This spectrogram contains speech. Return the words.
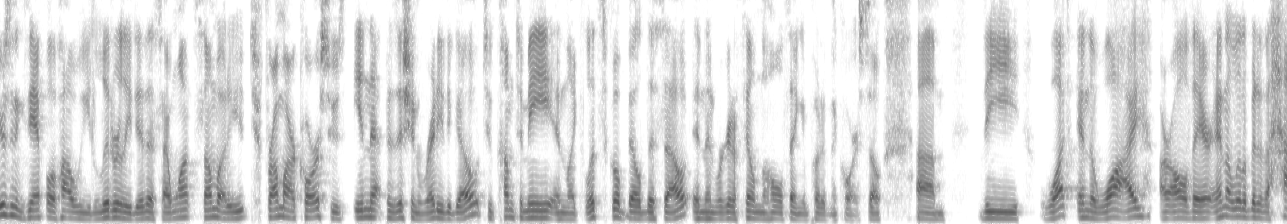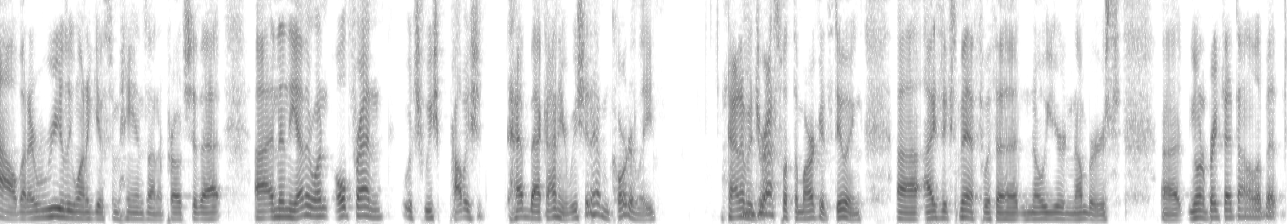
here's an example of how we literally do this. I want somebody from our course who's in that position ready to go to come to me and like, let's go build this out. And then we're going to film the whole thing and put it in the course. So, um, the what and the why are all there and a little bit of the how, but I really want to give some hands on approach to that. Uh, and then the other one, old friend, which we should, probably should have back on here. We should have him quarterly kind of mm-hmm. address what the market's doing. Uh, Isaac Smith with a know your numbers. Uh, you want to break that down a little bit?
